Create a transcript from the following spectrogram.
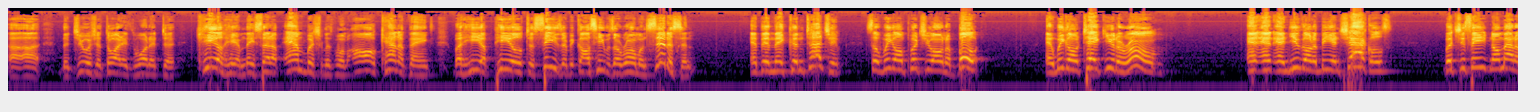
Uh, uh, the Jewish authorities wanted to kill him. They set up ambushments for him, all kind of things. But he appealed to Caesar because he was a Roman citizen, and then they couldn't touch him. So we're going to put you on a boat, and we're going to take you to Rome, and, and, and you're going to be in shackles, but you see, no matter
